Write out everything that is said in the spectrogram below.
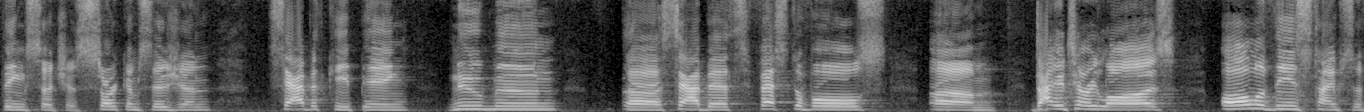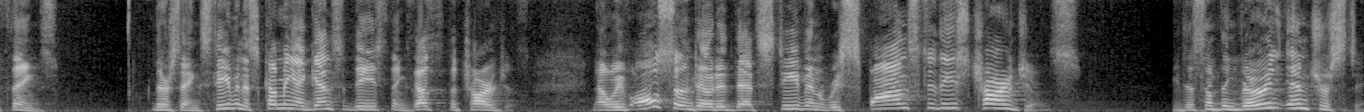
Things such as circumcision, Sabbath keeping, new moon, uh, Sabbaths, festivals, um, dietary laws, all of these types of things. They're saying Stephen is coming against these things. That's the charges. Now, we've also noted that Stephen responds to these charges. He does something very interesting,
